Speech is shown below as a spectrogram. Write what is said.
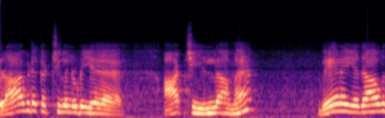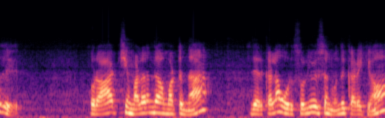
திராவிட கட்சிகளுடைய ஆட்சி இல்லாமல் வேறு ஏதாவது ஒரு ஆட்சி மலர்ந்தால் மட்டும்தான் இதற்கெல்லாம் ஒரு சொல்யூஷன் வந்து கிடைக்கும்.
